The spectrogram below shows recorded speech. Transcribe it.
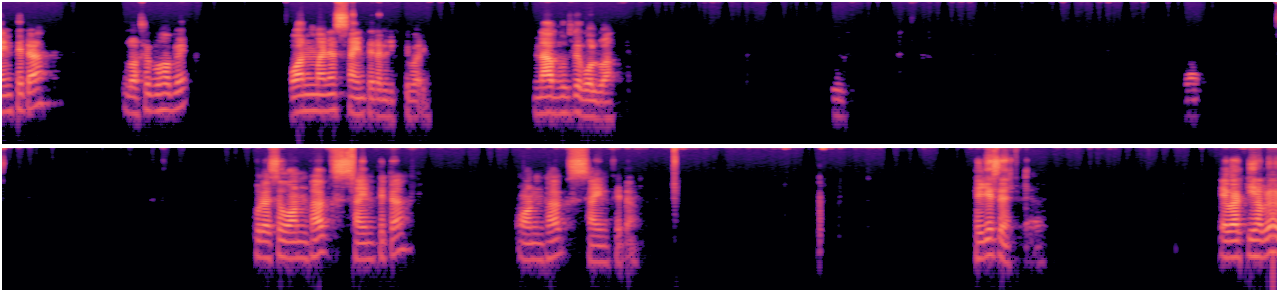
সাইন থেটা লসক হবে ওয়ান মাইনাস সাইন থেটা লিখতে পারি। না বুঝলে বলবা। পুরো আছে ওয়ান ভাগ সাইন থেটা ওয়ান ভাগ সাইন থেটা ঠিক আছে? এবার কি হবে?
